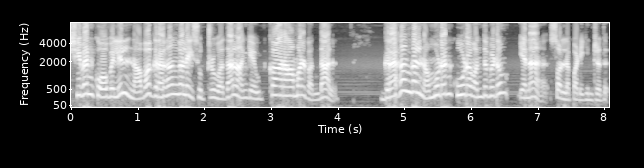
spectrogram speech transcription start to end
சிவன் கோவிலில் நவ கிரகங்களை சுற்றுவதால் அங்கே உட்காராமல் வந்தால் கிரகங்கள் நம்முடன் கூட வந்துவிடும் என சொல்லப்படுகின்றது.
